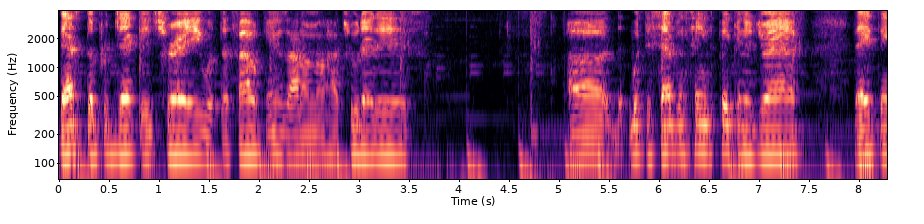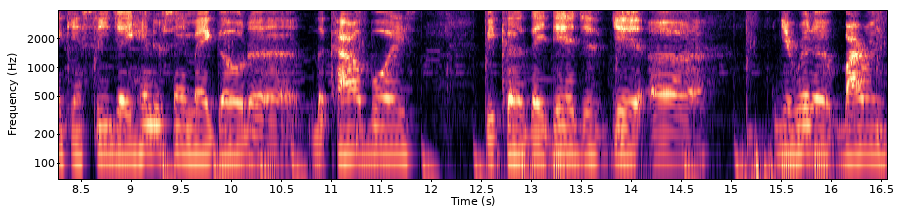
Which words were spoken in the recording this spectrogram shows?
that's the projected trade with the Falcons. I don't know how true that is. Uh, with the 17th pick in the draft, they thinking C.J. Henderson may go to the Cowboys because they did just get uh get rid of Byron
